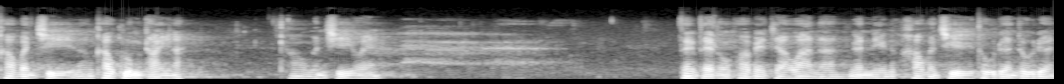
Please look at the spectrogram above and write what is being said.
เข้าบัญชีต้องเข้ากรุงไทยนะ เข้าบัญชีไว้ ตั้งแต่หลวงพ่อเป็นเจ้าวาดนะเงินนี้เข้าบัญชีทุกเดือนทุกเดือน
